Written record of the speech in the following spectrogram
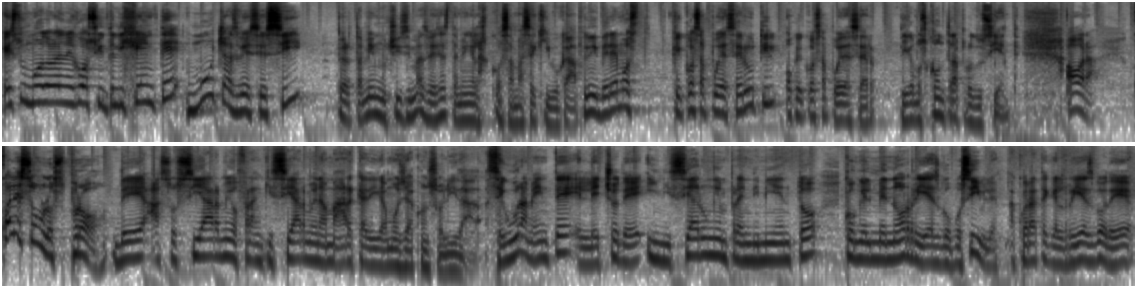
¿Es un modelo de negocio inteligente? Muchas veces sí, pero también muchísimas veces también en las cosas más equivocadas. Y veremos qué cosa puede ser útil o qué cosa puede ser, digamos, contraproducente. Ahora, ¿Cuáles son los pros de asociarme o franquiciarme una marca, digamos, ya consolidada? Seguramente el hecho de iniciar un emprendimiento con el menor riesgo posible. Acuérdate que el riesgo de,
